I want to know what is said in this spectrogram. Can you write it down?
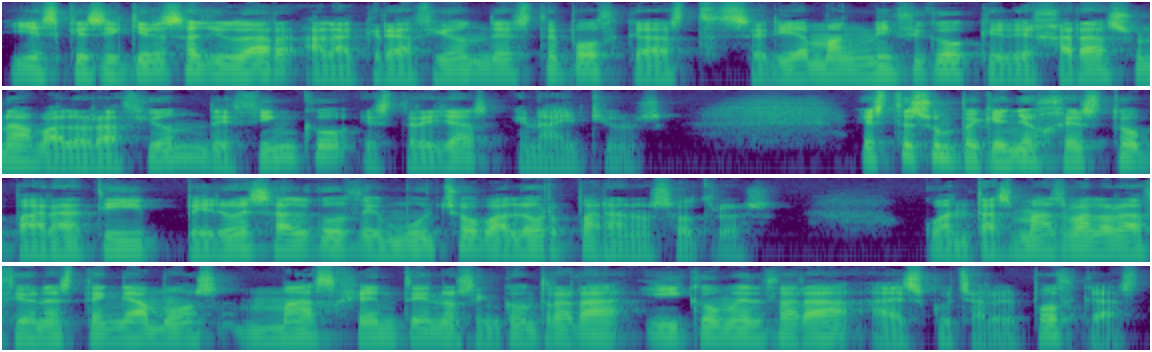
y es que si quieres ayudar a la creación de este podcast sería magnífico que dejaras una valoración de 5 estrellas en iTunes. Este es un pequeño gesto para ti, pero es algo de mucho valor para nosotros. Cuantas más valoraciones tengamos, más gente nos encontrará y comenzará a escuchar el podcast.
